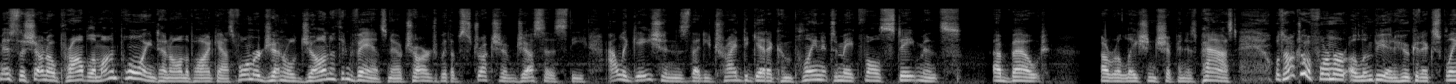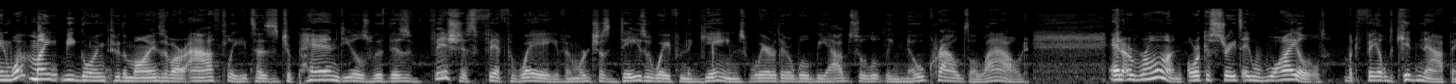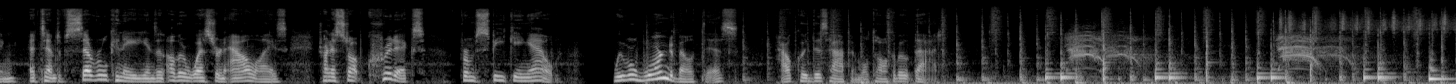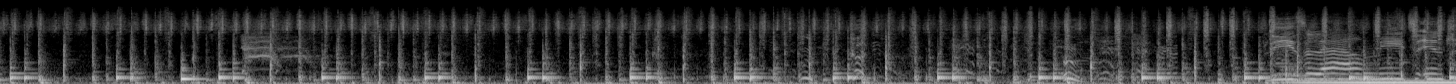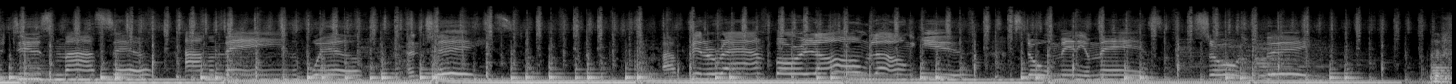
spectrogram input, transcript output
Miss the show, no problem. On point and on the podcast, former General Jonathan Vance, now charged with obstruction of justice. The allegations that he tried to get a complainant to make false statements about a relationship in his past. We'll talk to a former Olympian who can explain what might be going through the minds of our athletes as Japan deals with this vicious fifth wave, and we're just days away from the games where there will be absolutely no crowds allowed. And Iran orchestrates a wild but failed kidnapping attempt of several Canadians and other Western allies, trying to stop critics from speaking out. We were warned about this. How could this happen? We'll talk about that.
